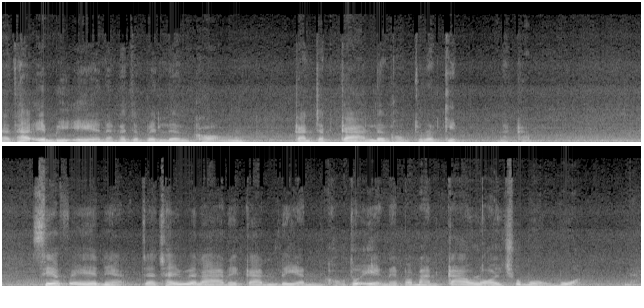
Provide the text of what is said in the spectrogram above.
แต่ถ้า MBA นะก็จะเป็นเรื่องของการจัดการเรื่องของธุรกิจนะครับ CFA เนี่ยจะใช้เวลาในการเรียนของตัวเองในประมาณ 900 ชั่วโมงบวกนะ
